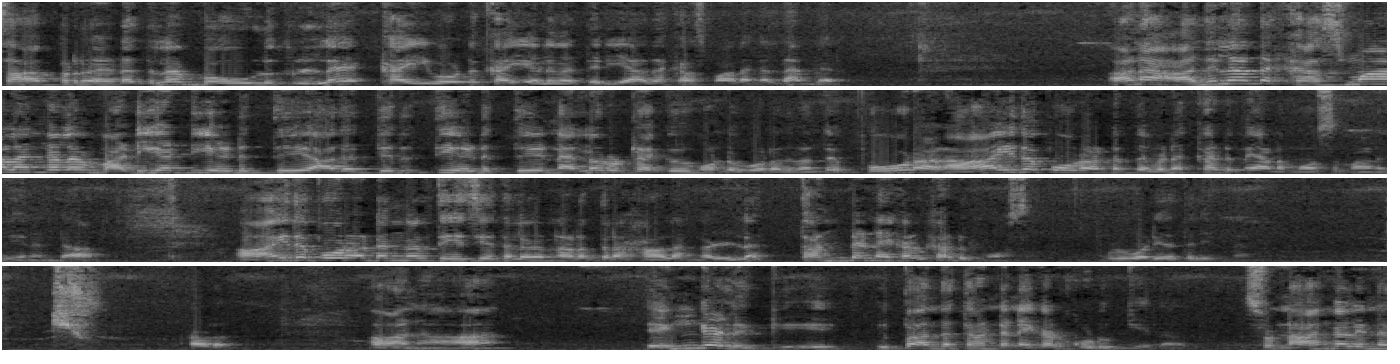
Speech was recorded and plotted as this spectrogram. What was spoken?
சாப்பிட்ற இடத்துல பவுலுக்குள்ள கை ஓட்டு கை அழுவ தெரியாத கஸ்மாலங்கள் தான் வரும். ஆனா அதுல அந்த கஸ்மாலங்களை வடிகட்டி எடுத்து அதை திருத்தி எடுத்து நல்ல ஒரு ட்ரக்கு கொண்டு போறது வந்து போராட ஆயுத போராட்டத்தை விட கடுமையான மோசமானது ஏனென்றா ஆயுத போராட்டங்கள் தேசிய தலைவர் நடத்துகிற காலங்களில் தண்டனைகள் கடும் மோசம். உங்களுக்கு வழியா தெரியுமா? அவ்வளோ ஆனா எங்களுக்கு இப்ப அந்த தண்டனைகள் கொடுக்கிறாரு ஸோ நாங்கள் என்ன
